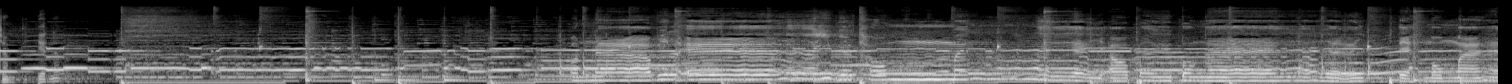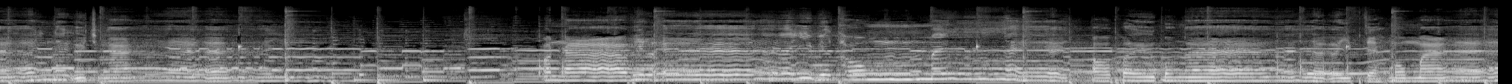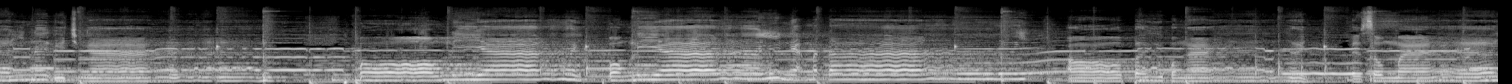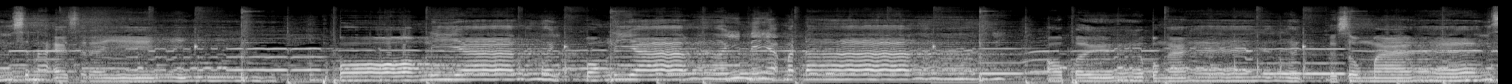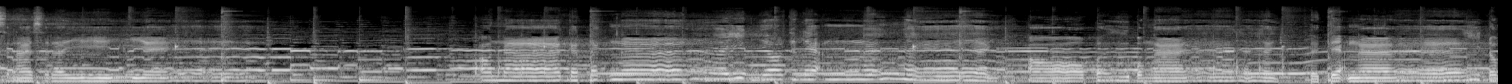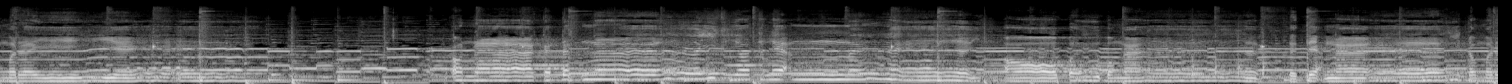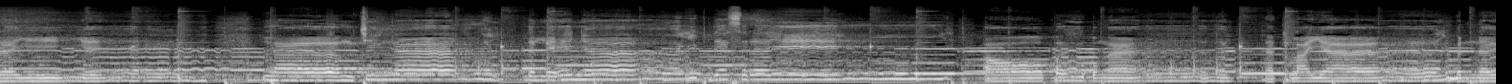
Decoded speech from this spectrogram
ចាំតិចទៀតណាអូនណាវិលអើយវិលធំអើយអោពៅបងអើយផ្ទះមុំអើយនៅឆ្ងាយអូនណាវិលអើយវិលធំអើយអោ ពៅបងអើយផ្ទះមុំអើយនៅឆ្ងាយបងលាយបងលាយអ្នកម្ដាយអោពៅបងងាយទៅសុំមកស្នេហ៍ស្រីបងលាយបងលាយអ្នកម្ដាយអោ ពៅបងងាយទៅសុំមកស្នេហ៍ស្រីអូនណាកដឹកងាយយល់ធ្លាក់អោបើបងងាយទៅតាក់ងាយដុំរៃអូនណាកដឹកងាយខ្យល់ធ្លាក់ អោបើបងងាយទៅតាក់ងាយដុំរៃឡើងជាងាយតលេញ៉ាយផ្ទះស្រីអោពៅបងងាយតែថ្លៃអាយមិននៅ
